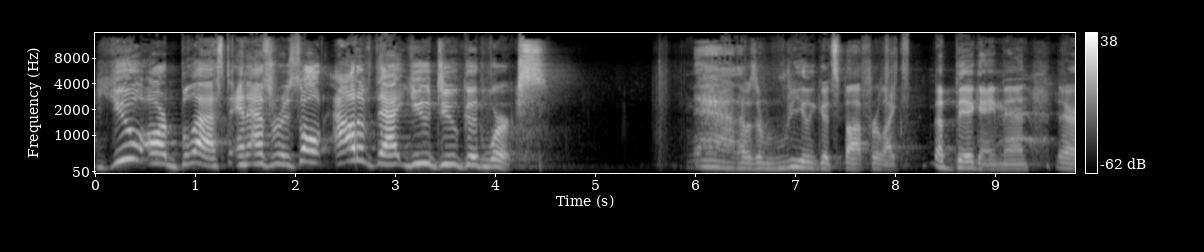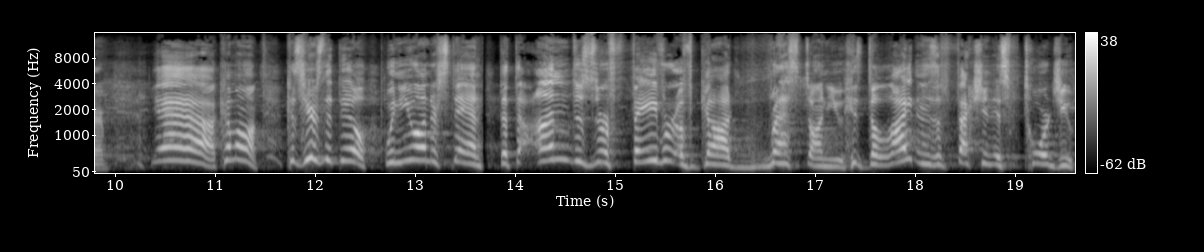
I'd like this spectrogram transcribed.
You are blessed. And as a result, out of that, you do good works. Yeah, that was a really good spot for like a big amen there. Yeah, come on. Because here's the deal when you understand that the undeserved favor of God rests on you, His delight and His affection is towards you,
